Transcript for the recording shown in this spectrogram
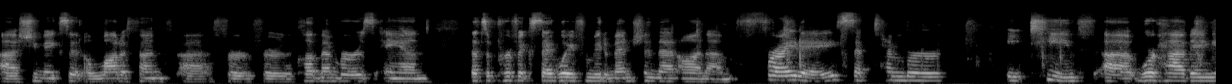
Uh, she makes it a lot of fun uh, for for the club members, and that's a perfect segue for me to mention that on um, Friday, September 18th, uh, we're having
